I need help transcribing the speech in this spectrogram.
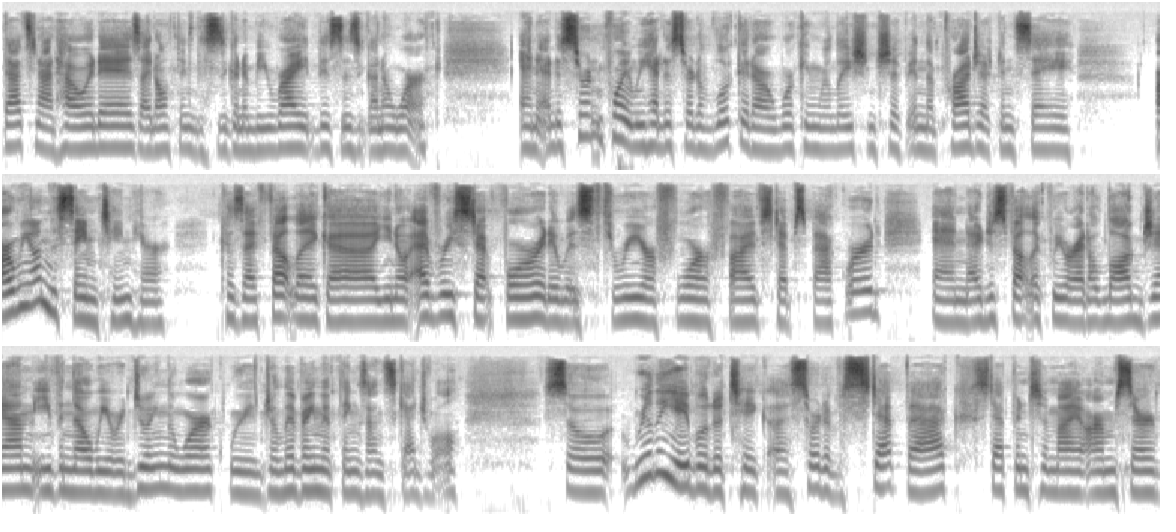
That's not how it is. I don't think this is going to be right. This is going to work. And at a certain point, we had to sort of look at our working relationship in the project and say, are we on the same team here? Because I felt like, uh, you know, every step forward, it was three or four or five steps backward. And I just felt like we were at a logjam, even though we were doing the work, we were delivering the things on schedule. So, really able to take a sort of a step back, step into my armchair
